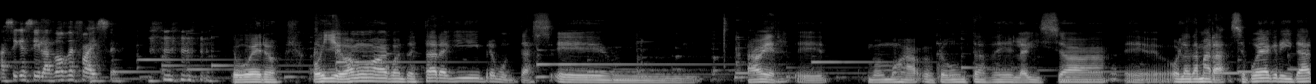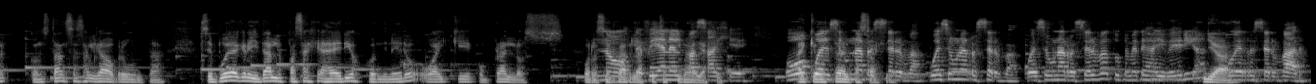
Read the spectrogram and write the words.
Así que sí, las dos de Pfizer. Qué bueno. Oye, vamos a contestar aquí preguntas. Eh, a ver, eh, vamos a preguntas de la visa. Eh, hola Tamara, ¿se puede acreditar? Constanza Salgado pregunta, ¿se puede acreditar los pasajes aéreos con dinero o hay que comprarlos No, te piden el pasaje. O puede ser una reserva, puede ser una reserva, puede ser una reserva, tú te metes a Iberia y puedes reservar.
